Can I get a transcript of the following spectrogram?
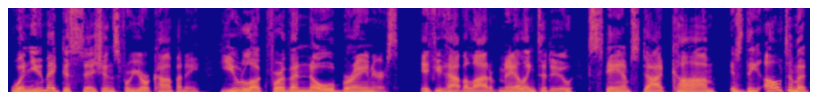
When you make decisions for your company, you look for the no-brainers. If you have a lot of mailing to do, Stamps.com is the ultimate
